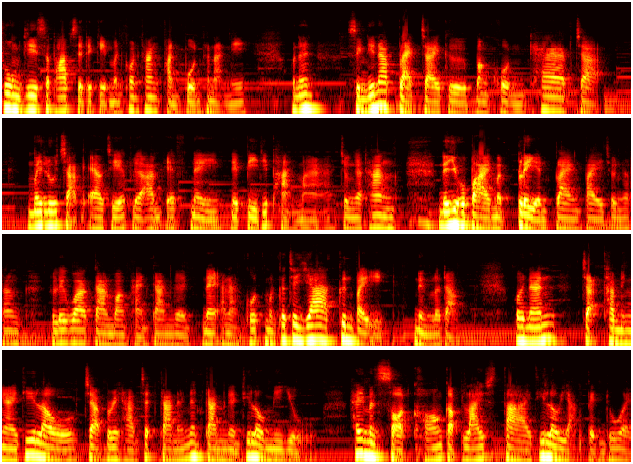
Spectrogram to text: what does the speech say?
ช่วงที่สภาพเศรษฐกิจมันค่อนข้างผันผวนขนาดนี้ เพราะนั้นสิ่งที่น่าแปลกใจคือบางคนแทบจะไม่รู้จัก LTF หรือ IMF ในในปีที่ผ่านมา จนกระทั่งนโยบายมันเปลี่ยนแปลงไปจนกระทั่งเขาเรียกว่าการวางแผนการเงินในอนาคตมันก็จะยากขึ้นไปอีก หนึ่งระดับ เพราะนั้นจะทำยังไงที่เราจะบริหารจัดการในเรื่องการเงินที่เรามีอยู่ ให้มันสอดคล้องกับไลฟ์สไตล์ที่เราอยากเป็นด้วย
